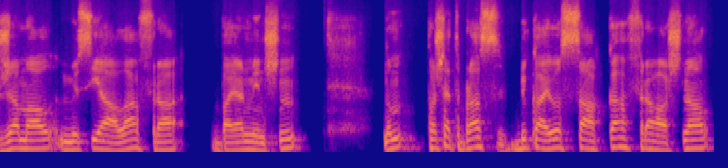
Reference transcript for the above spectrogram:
Jamal Musiala fra Bayern München. På sjetteplass Bukayo Saka fra Arsenal.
